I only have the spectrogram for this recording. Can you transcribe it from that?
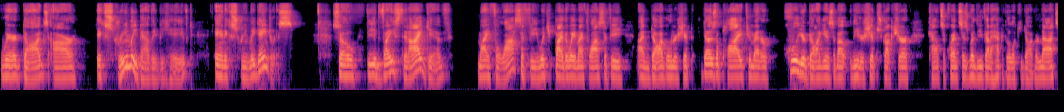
where dogs are extremely badly behaved and extremely dangerous. So the advice that I give, my philosophy, which by the way, my philosophy on dog ownership does apply to matter who your dog is about leadership structure, consequences, whether you've got a happy go lucky dog or not.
